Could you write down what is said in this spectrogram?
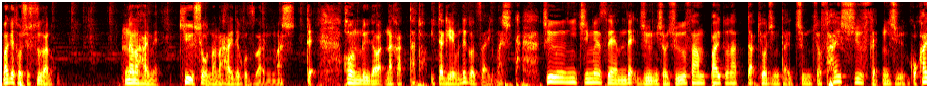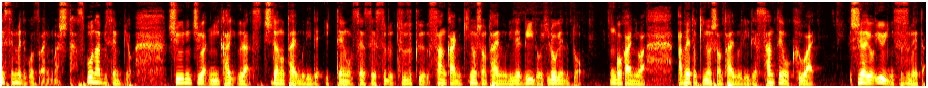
負け投手菅野7敗目、9勝7敗でございまして、本塁打はなかったといったゲームでございました。中日目線で12勝13敗となった。巨人対中日の最終戦。25回戦目でございました。スポナビ戦票。中日は2回裏。土田のタイムリーで1点を先制する。続く3回に木下のタイムリーでリードを広げると、5回には安倍と木下のタイムリーで3点を加え、試合を優位に進めた。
